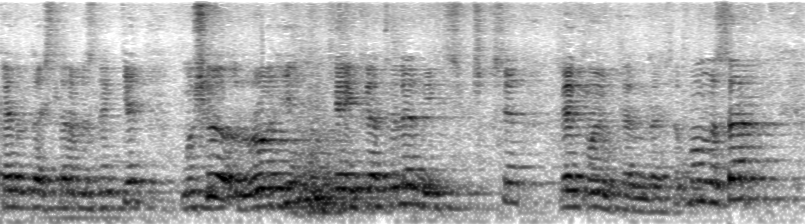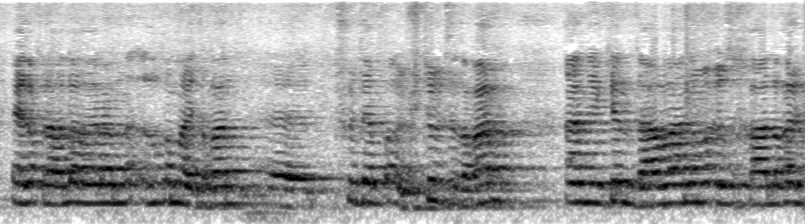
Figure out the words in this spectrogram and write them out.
qarindoshlarimizniki mushu ruhiy kayfiyat bilan yetishib chiqishi bek muhim qarindoshlar bo'lmasa ılgımaydıgan, şu dep üçtürdügan, Andikin davanı öz halıgan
